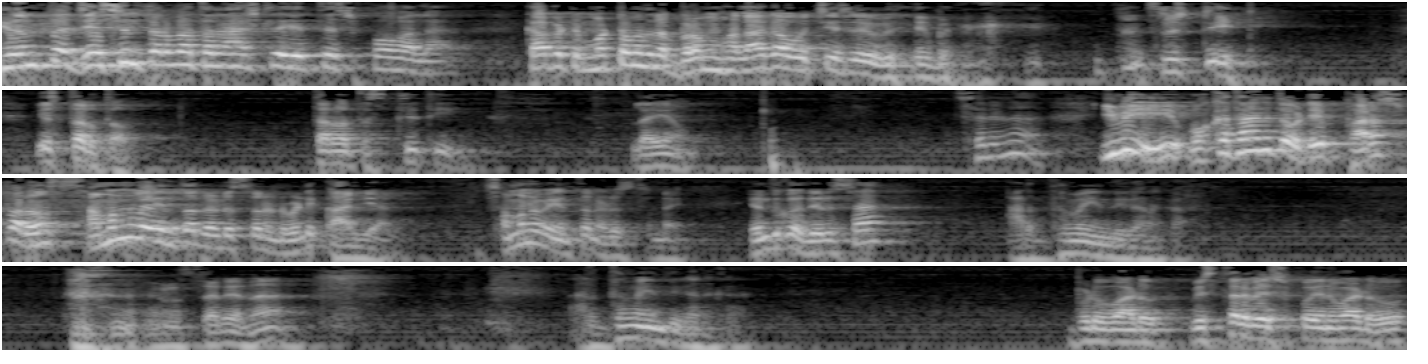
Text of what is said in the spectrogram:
ఇదంతా చేసిన తర్వాత లాస్ట్లో ఎత్తేసిపోవాలా కాబట్టి మొట్టమొదటి బ్రహ్మలాగా వచ్చేసి సృష్టి విస్తరుతాం తర్వాత స్థితి లయం. సరేనా? ఇవి ఒకదానితోటి పరస్పరం సమన్వయంతో నడుస్తున్నటువంటి కార్యాలు. సమన్వయంతో నడుస్తున్నాయి. ఎందుకో తెలుసా? అర్థమైంది గనక. సరేనా? అర్థమైంది గనక. ఇప్పుడు వాడు విస్తర వేసిపోయిన వాడు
